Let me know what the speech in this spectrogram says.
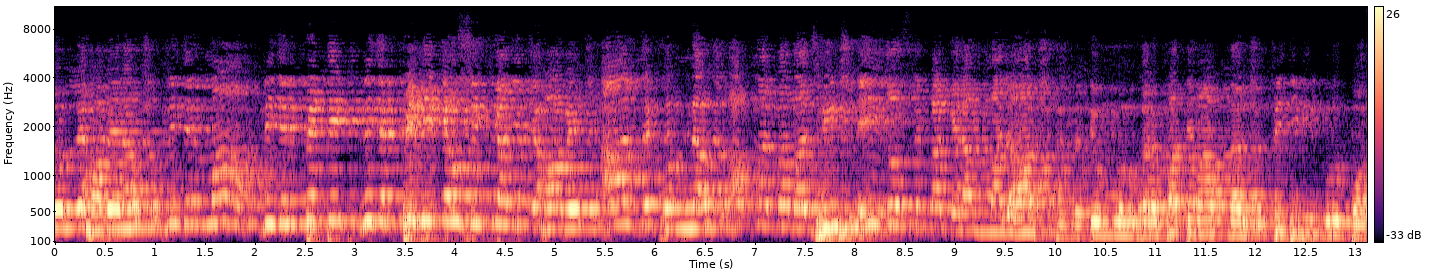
করলে হবে না। নিজের মা, নিজের পেটি, নিজের বিবিকেও শিক্ষা দিতে হবে। আজ দেখুন না, আপনার বাবা ঝি, এই হযরত উম্মুল আপনার পৃথিবীর কোনো পর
